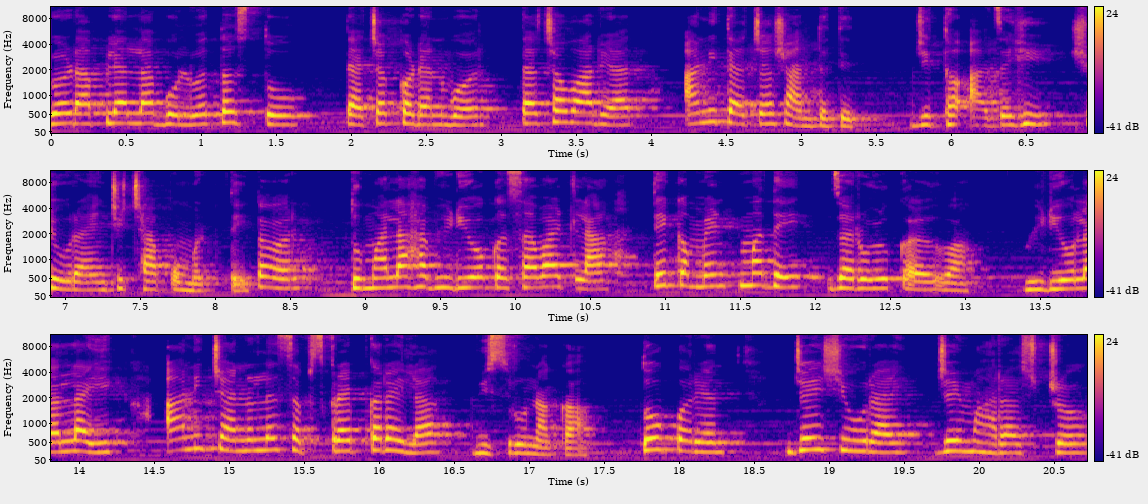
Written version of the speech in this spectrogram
गड आपल्याला बोलवत असतो त्याच्या कड्यांवर त्याच्या वाऱ्यात आणि त्याच्या शांततेत जिथं आजही शिवरायांची छाप उमटते. तर तुम्हाला हा व्हिडिओ कसा वाटला ते कमेंटमध्ये जरूर कळवा. व्हिडिओला लाईक आणि चॅनलला सबस्क्राईब करायला विसरू नका. तोपर्यंत जय शिवराय जय महाराष्ट्र.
